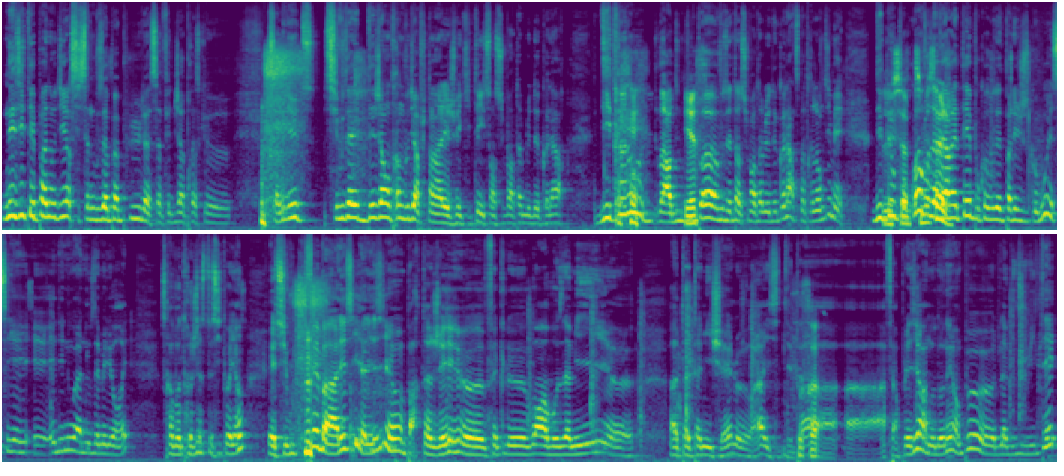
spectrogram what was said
N'hésitez pas à nous dire si ça ne vous a pas plu. Là, ça fait déjà presque 5 minutes. Si vous êtes déjà en train de vous dire Putain, allez, je vais quitter, ils sont insupportables, les deux connards. Dites-le nous. Alors, dites-nous Yes. pas, vous êtes insupportables, les deux connards, c'est pas très gentil, mais dites-nous pourquoi vous message. avez arrêté, pourquoi vous n'êtes pas allé jusqu'au bout. Essayez, aidez-nous à nous améliorer. Ce sera votre geste citoyen. Et si vous kiffez, bah allez-y, allez-y, hein, partagez, euh, faites-le voir à vos amis, euh, à Tata Michel, euh, voilà, n'hésitez pas à, faire plaisir, à nous donner un peu euh, de la visibilité.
